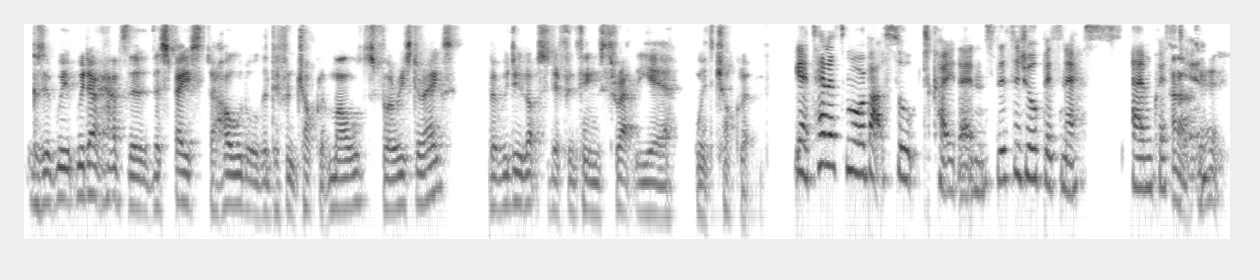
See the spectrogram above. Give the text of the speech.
because we, we don't have the, the space to hold all the different chocolate molds for Easter eggs, but we do lots of different things throughout the year with chocolate. Yeah, tell us more about Saltco then. So this is your business, um, Christian. Okay.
